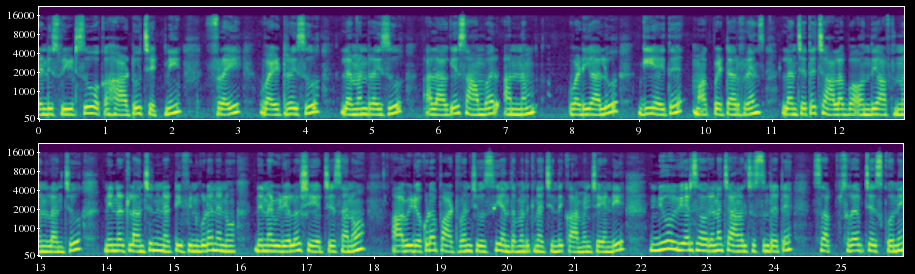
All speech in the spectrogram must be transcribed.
రెండు స్వీట్స్ ఒక hot chutney fry white rice lemon rice అలాగే సాంబార్ అన్నం వడియాలు గీ అయితే మాకు పెట్టారు ఫ్రెండ్స్. లంచ్ అయితే చాలా బాగుంది ఆఫ్టర్నూన్ లంచ్. నిన్నటి లంచ్ నిన్న టిఫిన్ కూడా నేను నిన్న వీడియోలో షేర్ చేశాను. ఆ వీడియో కూడా పార్ట్ వన్ చూసి ఎంతమందికి నచ్చింది కామెంట్ చేయండి. న్యూ వ్యూయర్స్ ఎవరైనా ఛానల్ చూస్తుంటే సబ్స్క్రైబ్ చేసుకొని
